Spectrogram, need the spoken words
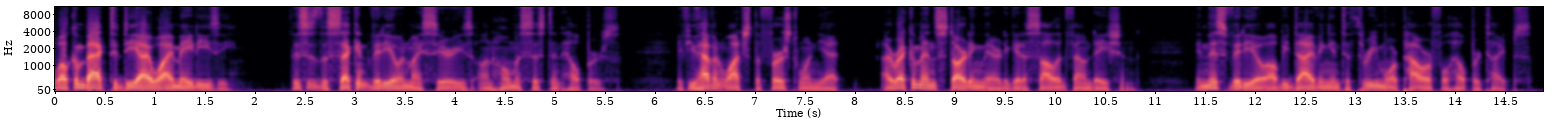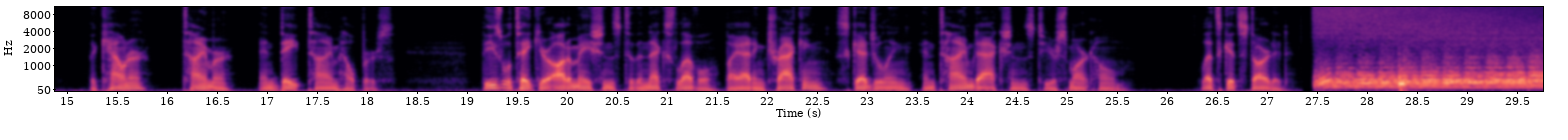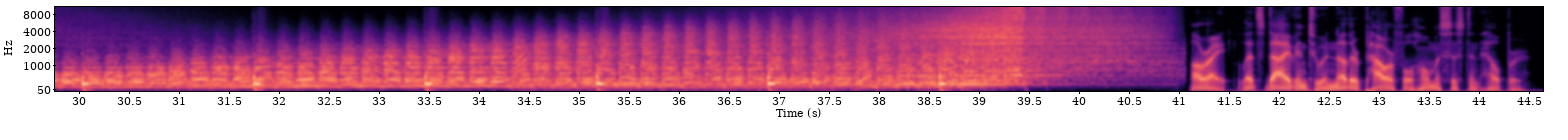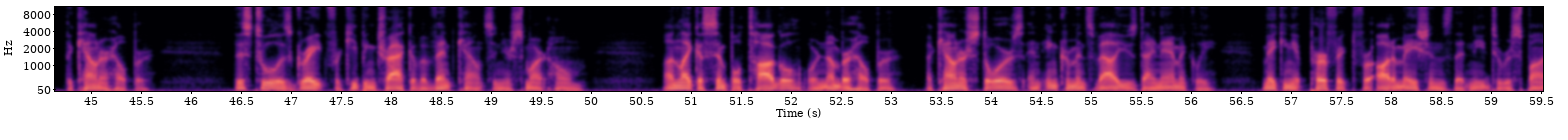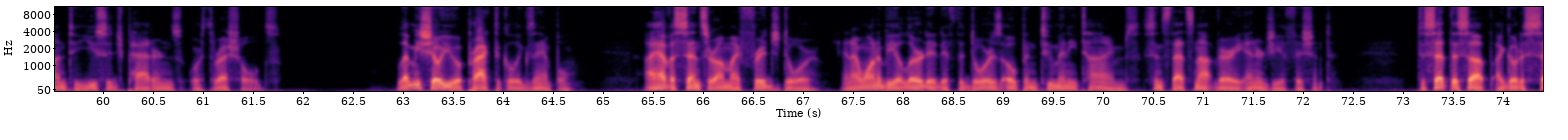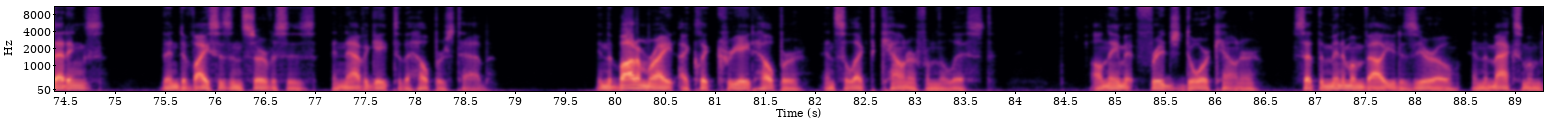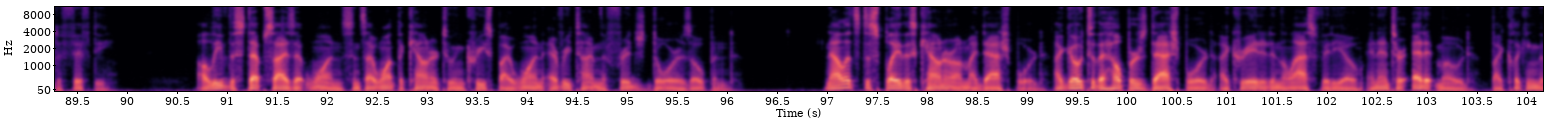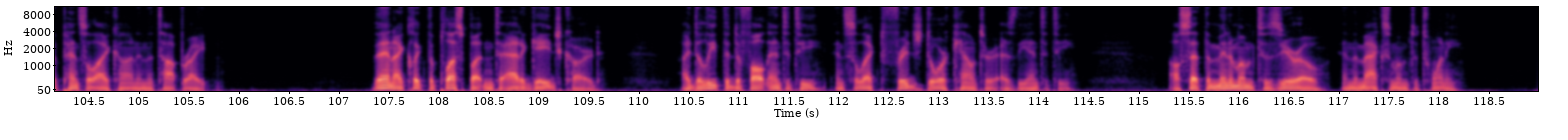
Welcome back to DIY Made Easy. This is the second video in my series on Home Assistant helpers. If you haven't watched the first one yet, I recommend starting there to get a solid foundation. In this video, I'll be diving into three more powerful helper types the counter, timer, and date time helpers. These will take your automations to the next level by adding tracking, scheduling, and timed actions to your smart home. Let's get started. All right, let's dive into another powerful Home Assistant helper, the Counter Helper. This tool is great for keeping track of event counts in your smart home. Unlike a simple toggle or number helper, a counter stores and increments values dynamically, making it perfect for automations that need to respond to usage patterns or thresholds. Let me show you a practical example. I have a sensor on my fridge door and I want to be alerted if the door is open too many times, since that's not very energy efficient. To set this up, I go to Settings, then Devices and Services, and navigate to the Helpers tab. In the bottom right, I click Create Helper and select Counter from the list. I'll name it Fridge Door Counter, set the minimum value to 0 and the maximum to 50. I'll leave the step size at 1 since I want the counter to increase by 1 every time the fridge door is opened. Now let's display this counter on my dashboard. I go to the helpers dashboard I created in the last video and enter edit mode by clicking the pencil icon in the top right. Then I click the plus button to add a gauge card. I delete the default entity and select fridge door counter as the entity. I'll set the minimum to 0 and the maximum to 20.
